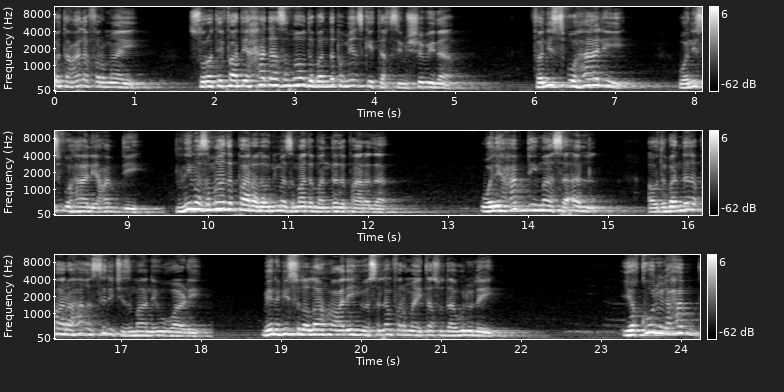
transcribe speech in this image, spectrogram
وتعالی فرمایي سورة فاتحه دا زما او د بنده په منځ کې تقسیم شوې ده فنصف حالي ونصف حال عبدي. نیمه زما د پاره ده او نیمه زما د بنده د پاره ده. ولعبدي ما سأل او د بنده د پاره هغه څه دي چې زما نه وغواړي. بیا نبي صلی الله علیه وسلم فرمایي، تاسو دا ولولئ، یقول العبد،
